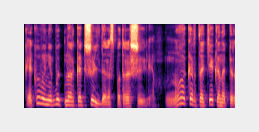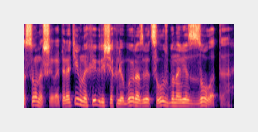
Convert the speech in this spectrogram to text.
Какого-нибудь наркотшильда распотрошили. Ну а картотека на персоныши в оперативных игрищах любой разведслужбы на вес золота.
